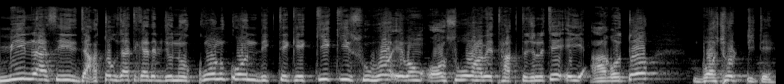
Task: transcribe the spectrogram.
মীন রাশির জাতক জাতিকাদের জন্য কোন কোন দিক থেকে কি কি শুভ এবং অশুভভাবে থাকতে চলেছে এই আগত বছরটিতে?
